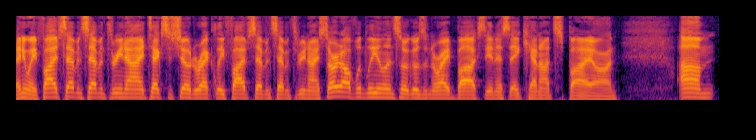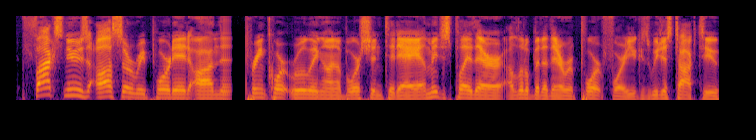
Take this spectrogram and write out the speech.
Anyway, 57739, text the show directly, 57739. Start off with Leland, so it goes in the right box. The NSA cannot spy on. Um, Fox News also reported on the Supreme Court ruling on abortion today. Let me just play their a little bit of their report for you because we just talked to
